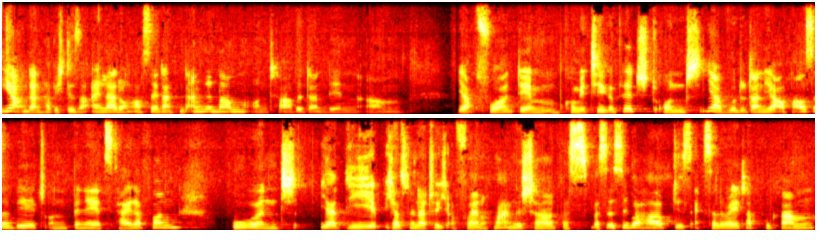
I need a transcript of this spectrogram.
ja, und dann habe ich diese Einladung auch sehr dankend angenommen und habe dann den ähm, ja, vor dem Komitee gepitcht und ja, wurde dann ja auch auserwählt und bin ja jetzt Teil davon. Und ja, die, ich habe es mir natürlich auch vorher nochmal angeschaut, was, was ist überhaupt dieses Accelerator-Programm.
